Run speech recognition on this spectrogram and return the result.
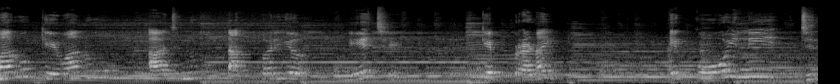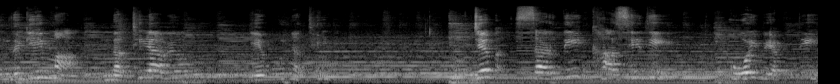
મારું કહેવાનું આજનું તાત્પર્ય એ છે કે પ્રણય એ કોઈની જિંદગીમાં નથી આવ્યો એવું નથી. જેમ શરદી ખાંસીથી કોઈ વ્યક્તિ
